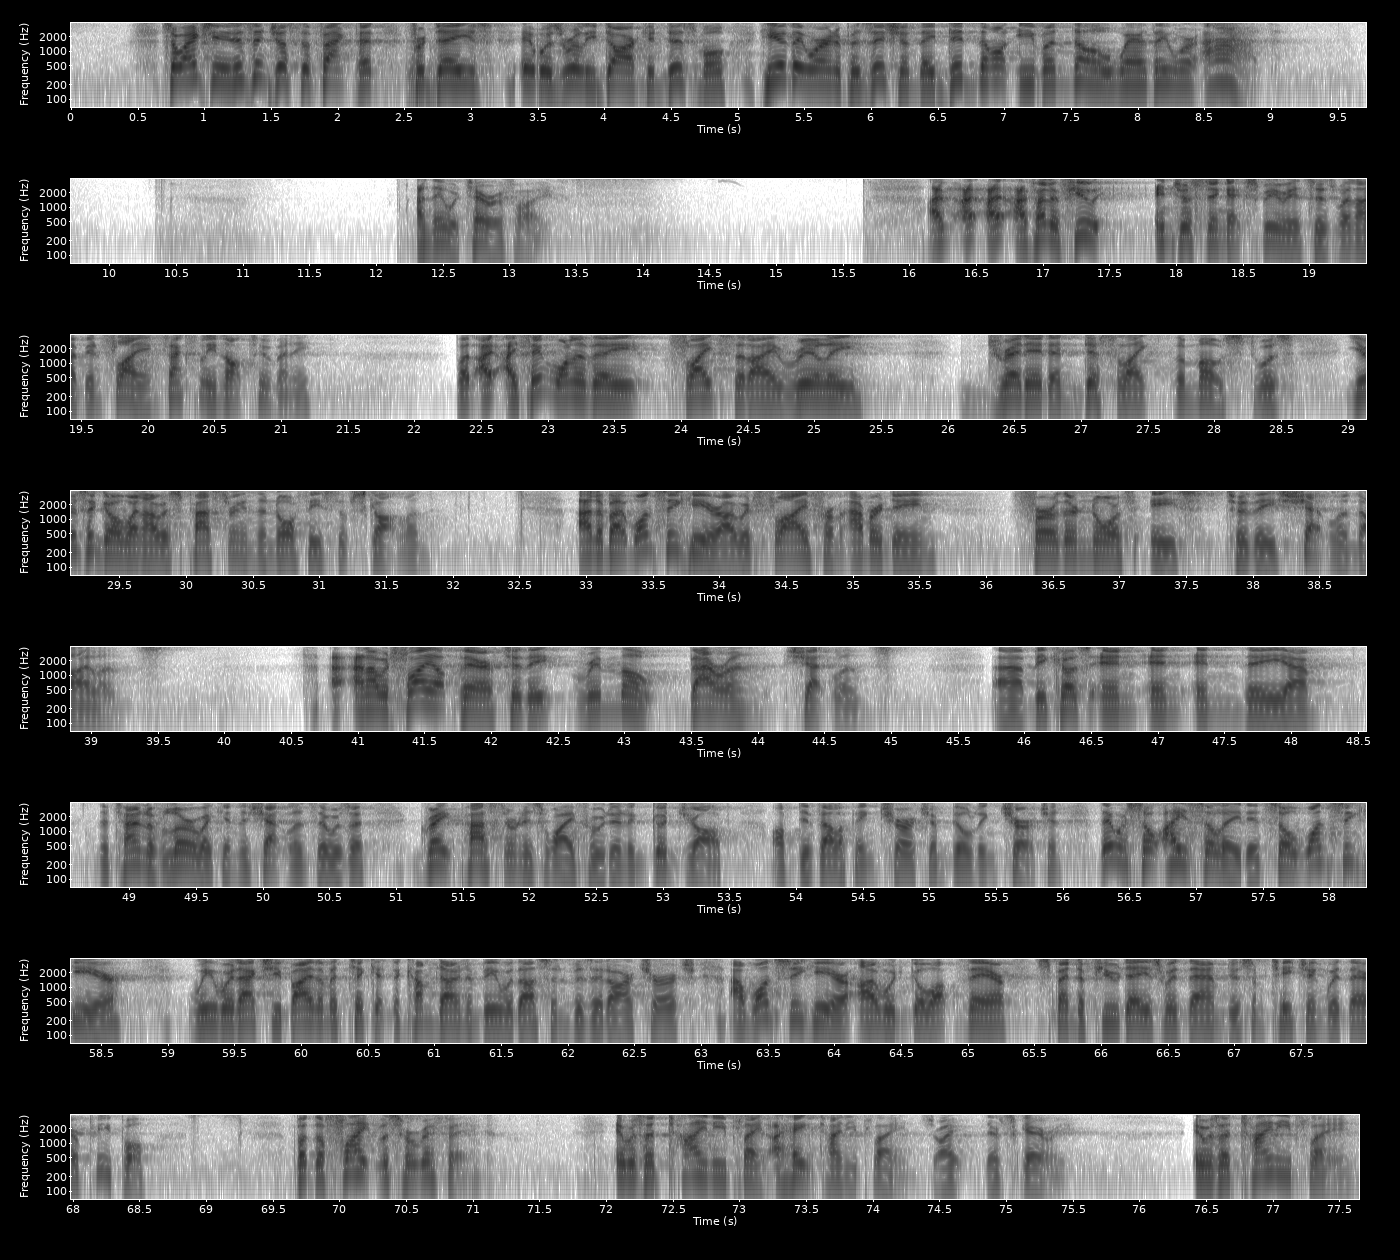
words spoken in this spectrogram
So actually, it isn't just the fact that for days it was really dark and dismal. Here they were in a position they did not even know where they were at. And they were terrified. I've, I, have had a few interesting experiences when I've been flying, thankfully, not too many. But I, I think one of the flights that I really dreaded and disliked the most was years ago when I was pastoring in the northeast of Scotland. And about once a year, I would fly from Aberdeen further northeast to the Shetland Islands. And I would fly up there to the remote, barren Shetlands. Uh, because in, in, in the, uh, the town of Lerwick in the Shetlands, there was a great pastor and his wife who did a good job of developing church and building church. And they were so isolated. So once a year, we would actually buy them a ticket to come down and be with us and visit our church. And once a year, I would go up there, spend a few days with them, do some teaching with their people. But the flight was horrific. It was a tiny plane. I hate tiny planes, right? They're scary. It was a tiny plane.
